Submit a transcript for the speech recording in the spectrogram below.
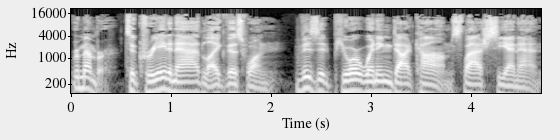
Remember, to create an ad like this one, visit purewinning.com slash CNN.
